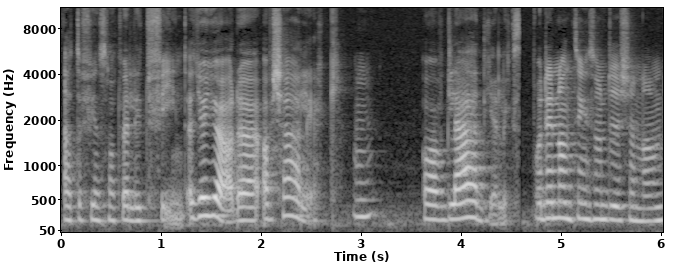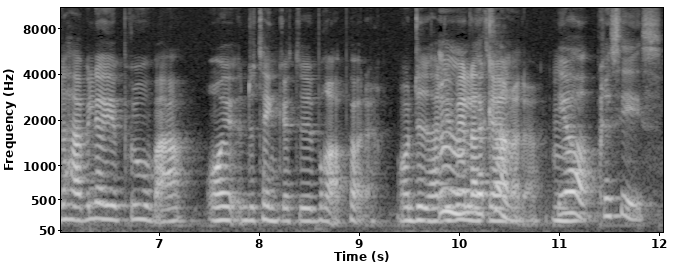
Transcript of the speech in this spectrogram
att det finns något väldigt fint. Att jag gör det av kärlek. Mm. Och av glädje liksom. Och det är någonting som du känner, om det här vill jag ju prova och du tänker att du är bra på det. Och du hade ju Mm, velat göra det. Mm. Ja, precis.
